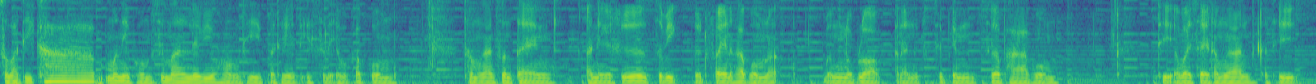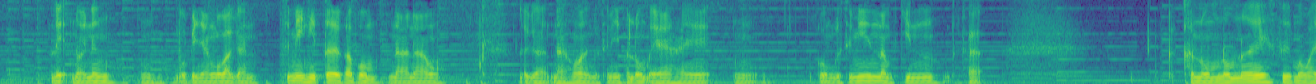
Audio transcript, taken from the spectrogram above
สวัสดีครับมื่อนี้ผมสิมารีวิวห้องที่ประเทศอิสราเอลครับผมทำงานส่วนแต่ง อันนี้ก็คือสวิตช์เปิดไฟนะครับผมเนาะเบิ่งรอบๆ อันนั้นจะเป็นเสื้อผ้าผม ที่เอาไว้ใส่ทำงานก็สิเละหน่อยนึงอืมบ่เป็นยังก็ว่ากัน จะมีฮีเตอร์ครับผมหนาหนาวแล้วก็หน้าห้องก็จะมีพัดลมแอร์ให้ผมก็จะมีน้ำกินแล้วก็ขนมนมเนยซื้อมาไว้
